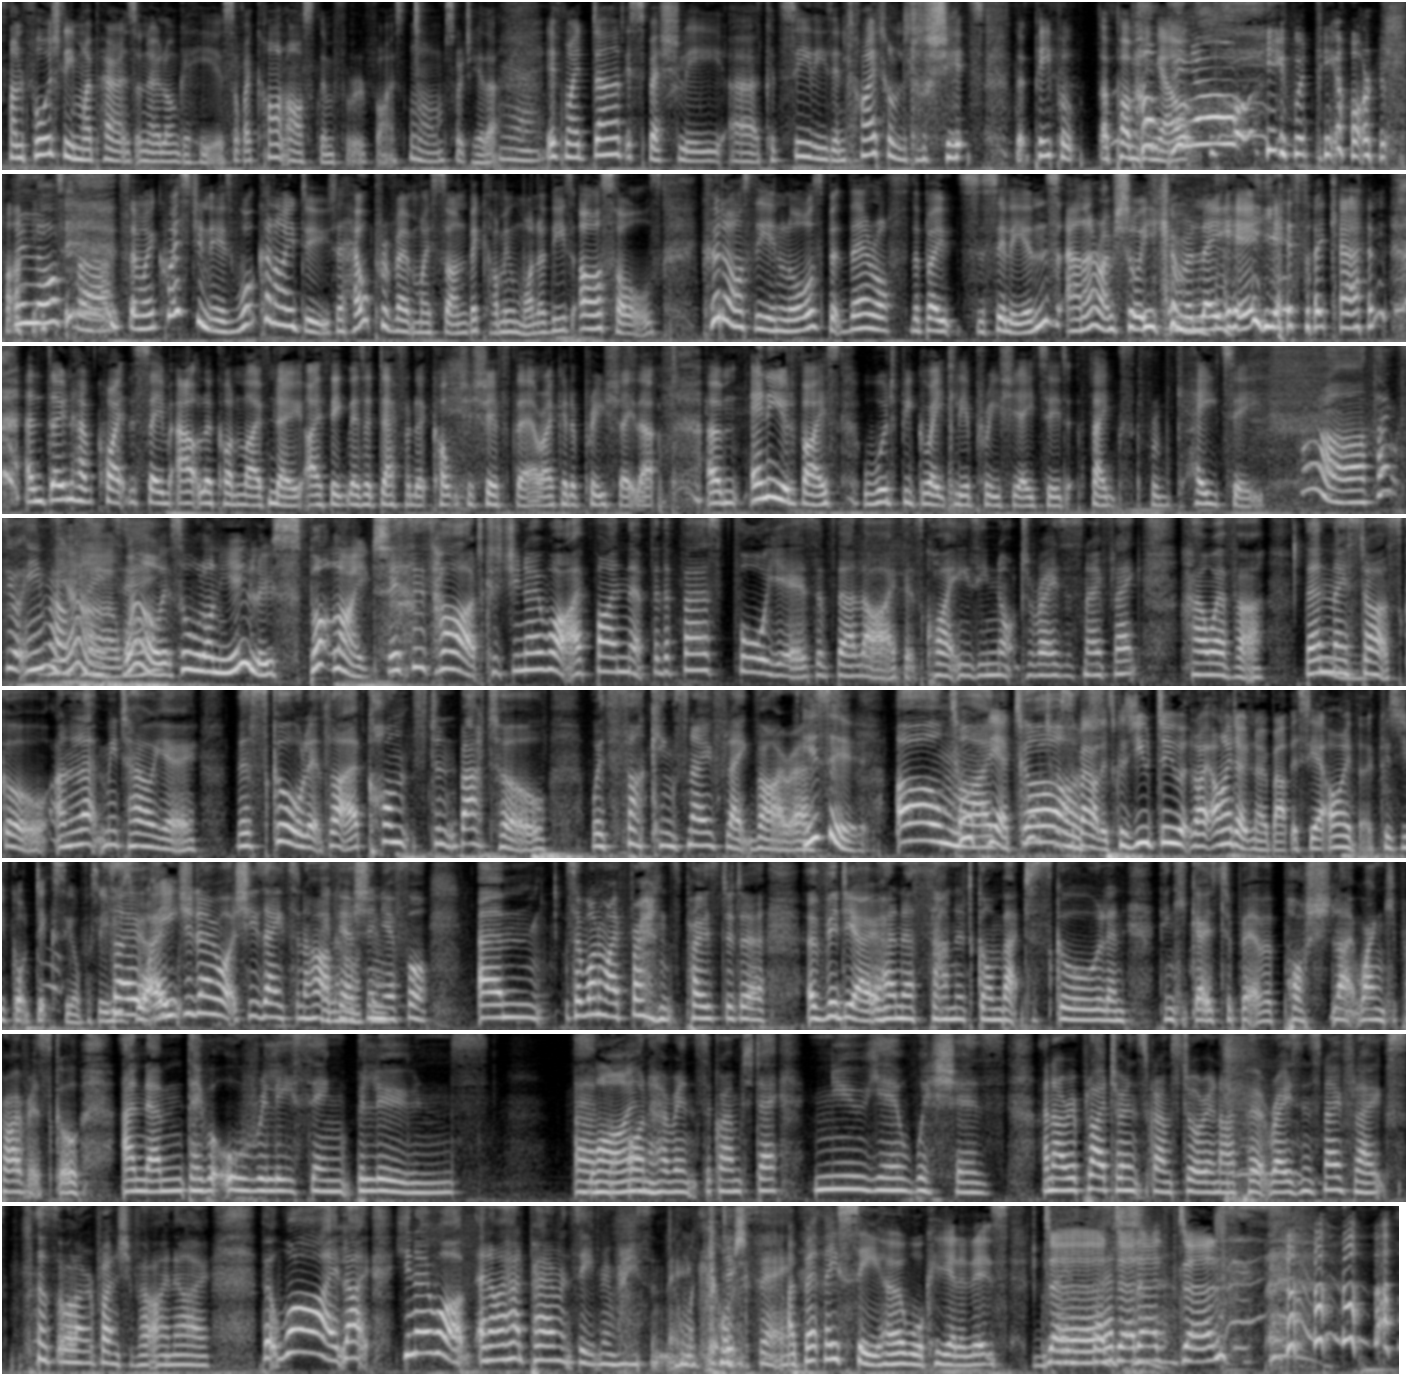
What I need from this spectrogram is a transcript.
Unfortunately, my parents are no longer here, so I can't ask them for advice. Oh, I'm sorry to hear that. If my dad, especially, uh, could see these entitled little shits that people are pumping, Pumping out, out. he would be horrified. I love that. So my question is, what can I do to help prevent my son becoming one of these assholes? Could ask the in-laws, but they're off the boat Sicilians. Anna, I'm sure you can relate here. yes, I can. And don't have quite the same outlook on life. No, I think there's a definite culture shift there. I can appreciate that. Um, any advice would be greatly appreciated. Thanks from Katie. Ah, thanks for your email, yeah, Katie. well, it's all on you, Lou. Spotlight. This is hard because you know what? I find that for the first four years of their life, it's quite easy not to raise a snowflake. However, then Hmm. they start school, and let me tell you, the school, it's like a constant battle with fucking snowflake virus. Is it? Oh Talk, my yeah, god! talk to us about this because you do. Like, I don't know about this yet either because you've got Dixie, obviously. So, who's what, uh, do you know what? She's eight and a half. And yeah, half, she's in yeah. year four. Um, so one of my friends posted a, a video and her son had gone back to school and I think he goes to a bit of a posh, like wanky private school. And um, they were all releasing balloons. Um, on her Instagram today, New Year wishes, and I replied to her Instagram story and I put raising snowflakes. That's all I replied. And she put, I know, but why? Like, you know what? And I had parents' evening recently. Oh my gosh! Dixie. I bet they see her walking in and it's dun dun dun dun.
